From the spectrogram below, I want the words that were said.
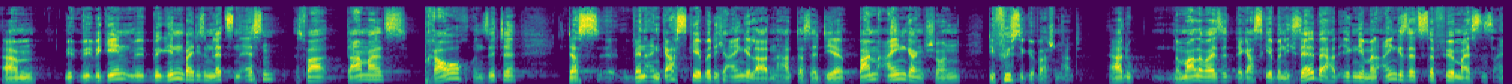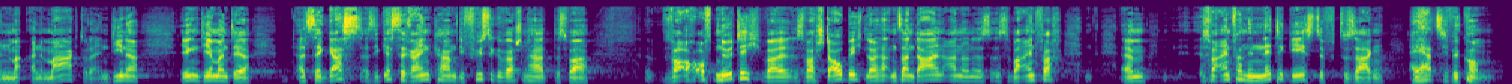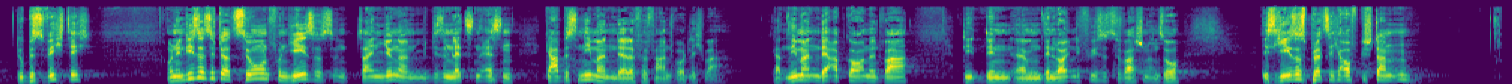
Ähm, wir, wir, gehen, wir beginnen bei diesem letzten Essen. Es war damals Brauch und Sitte, dass, äh, wenn ein Gastgeber dich eingeladen hat, dass er dir beim Eingang schon die Füße gewaschen hat. Ja, du, normalerweise der Gastgeber nicht selber, er hat irgendjemand eingesetzt dafür, meistens ein, eine Magd oder ein Diener, irgendjemand, der als der Gast, als die Gäste reinkamen, die Füße gewaschen hat. Das war es war auch oft nötig, weil es war staubig, Leute hatten Sandalen an und es, es war einfach, ähm, es war einfach eine nette Geste zu sagen, hey, herzlich willkommen, du bist wichtig. Und in dieser Situation von Jesus und seinen Jüngern mit diesem letzten Essen gab es niemanden, der dafür verantwortlich war. Es gab niemanden, der abgeordnet war, die, den, ähm, den Leuten die Füße zu waschen und so. ist Jesus plötzlich aufgestanden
